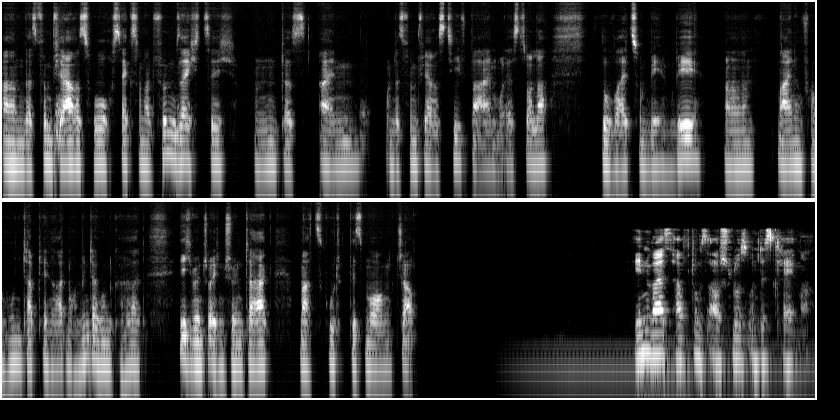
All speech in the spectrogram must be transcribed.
ähm, das 5-Jahres-Hoch 665 und das ein und das 5-Jahres-Tief bei einem US-Dollar. Soweit zum BNB. Ähm, Meinung vom Hund habt ihr gerade noch im Hintergrund gehört. Ich wünsche euch einen schönen Tag. Macht's gut. Bis morgen. Ciao. Hinweis, Haftungsausschluss und Disclaimer.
